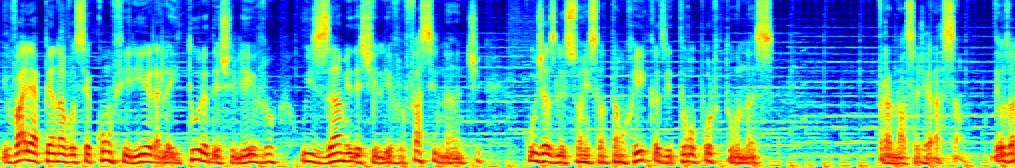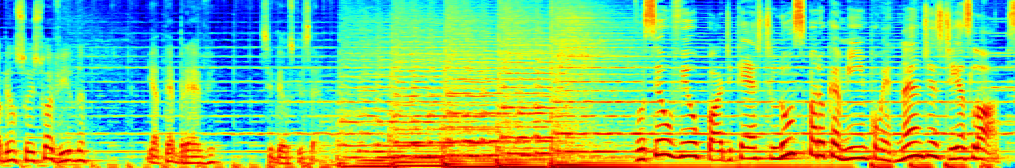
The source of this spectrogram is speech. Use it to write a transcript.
e vale a pena você conferir a leitura deste livro, o exame deste livro fascinante, cujas lições são tão ricas e tão oportunas para a nossa geração. Deus abençoe sua vida e até breve, se Deus quiser. Você ouviu o podcast Luz para o Caminho com Hernandes Dias Lopes.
